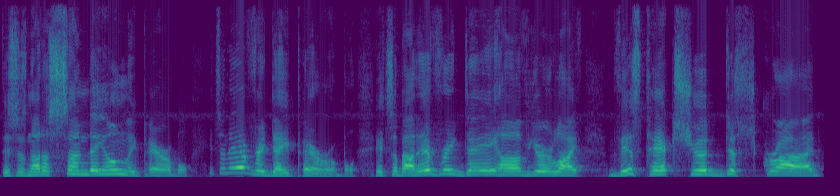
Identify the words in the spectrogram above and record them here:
This is not a Sunday only parable, it's an everyday parable. It's about every day of your life. This text should describe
